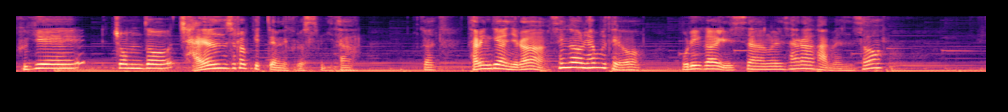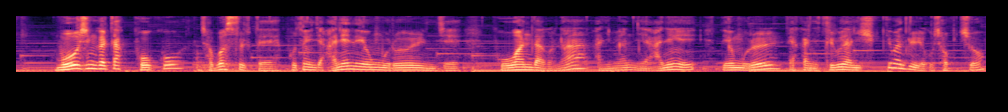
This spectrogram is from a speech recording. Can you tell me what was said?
그게 좀 더 자연스럽기 때문에 그렇습니다. 그러니까 다른 게 아니라 생각을 해보세요. 우리가 일상을 살아가면서 무엇인가를 딱 보고 접었을 때 보통 이제 안의 내용물을 이제 보호한다거나 아니면 안의 내용물을 약간 들고 다니기 쉽게 만들려고 접죠.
